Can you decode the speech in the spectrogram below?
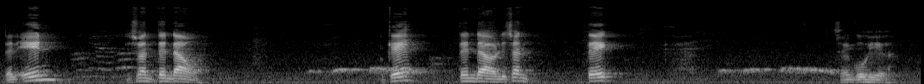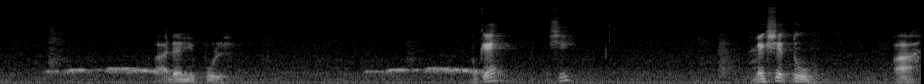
Turn in. This one turn down. Okay? Turn down. This one take. So go here. Ah, then you pull. Okay? See? Make sure to. Ah.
